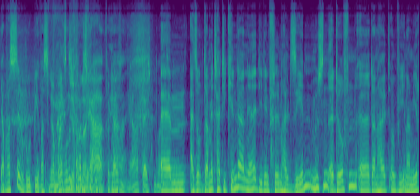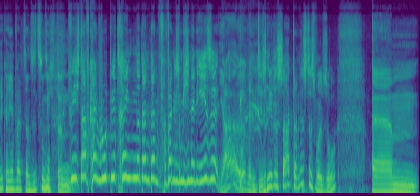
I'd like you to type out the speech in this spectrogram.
Ja, was ist denn Rootbeer? Was, Ja, Malzbier kann man das. Ja, vergleichen? ja, ja, gleich wie man Ähm, also damit halt die Kinder, ne, die den Film halt sehen müssen, äh, dürfen, äh, dann halt irgendwie in Amerika jedenfalls dann sitzen Nicht so, dann- wie, ich darf kein Rootbeer trinken und dann, dann verwandle ich mich in den Esel. Ja, äh, wenn Disney das sagt, dann ist das wohl so. Ähm,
